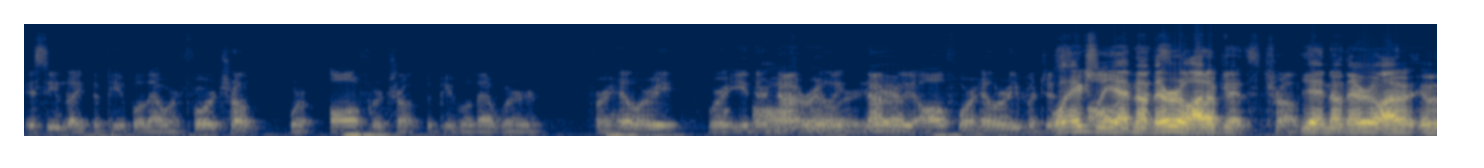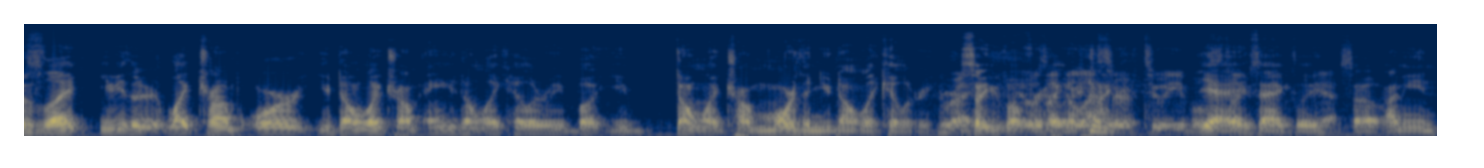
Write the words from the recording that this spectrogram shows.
it seemed like the people that were for Trump were all for Trump. The people that were for Hillary were either All not really Hillary, not yeah. really all for Hillary, but just Well, actually, all yeah, no, there were a lot of against Trump. Yeah, no, there were a lot of. It was like you either like Trump or you don't like Trump, and you don't like Hillary, but you don't like Trump more than you don't like Hillary. Right. So you vote it for was like a lesser of two evils. yeah, exactly. Yeah. So I mean,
